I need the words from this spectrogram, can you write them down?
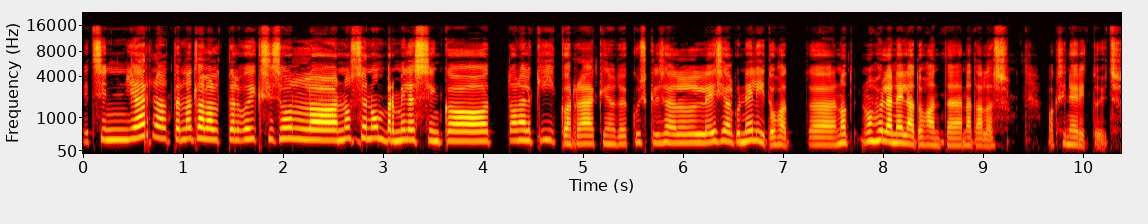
et siin järgnevatel nädalatel võiks siis olla noh, see number, millest siin ka Tanel Kiik on rääkinud, et kuskil seal esialgu neli tuhat, noh, üle nelja tuhande nädalas vaktsineerituid.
